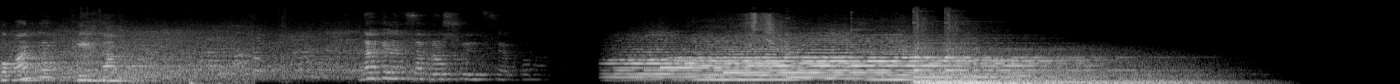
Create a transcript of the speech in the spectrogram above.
команда вільна. Нахилем запрошується.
